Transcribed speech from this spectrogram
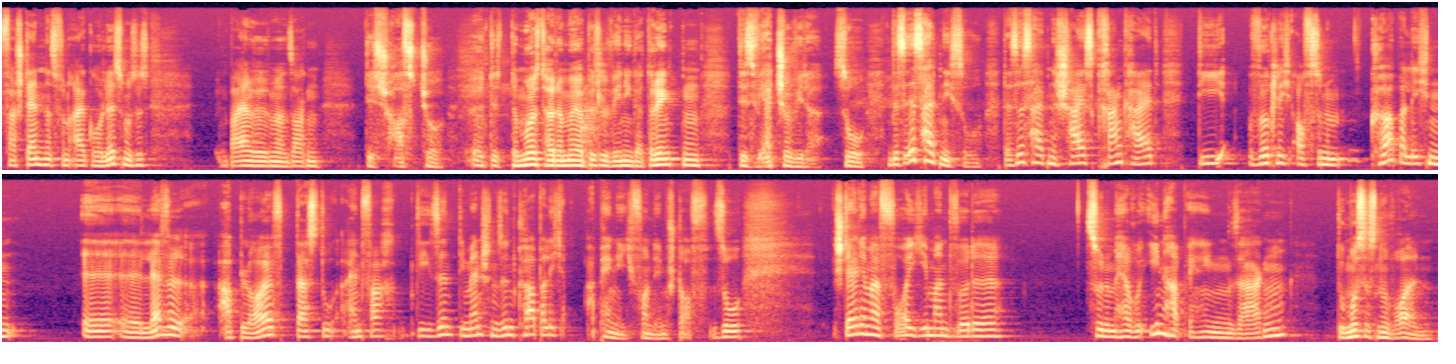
Verständnis von Alkoholismus ist in Bayern würde man sagen, das schaffst schon. Äh, das, da musst halt einmal ein bisschen weniger trinken, das wird schon wieder. So. Das ist halt nicht so. Das ist halt eine scheiß Krankheit, die wirklich auf so einem körperlichen äh, äh, Level abläuft, dass du einfach, die sind, die Menschen sind körperlich abhängig von dem Stoff. So, stell dir mal vor, jemand würde zu einem Heroinabhängigen sagen, du musst es nur wollen,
